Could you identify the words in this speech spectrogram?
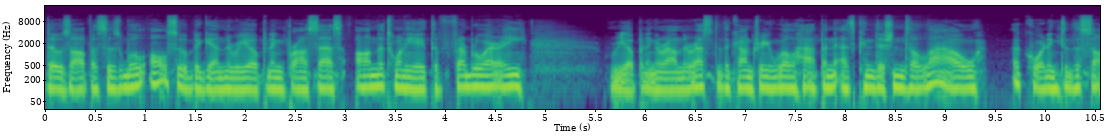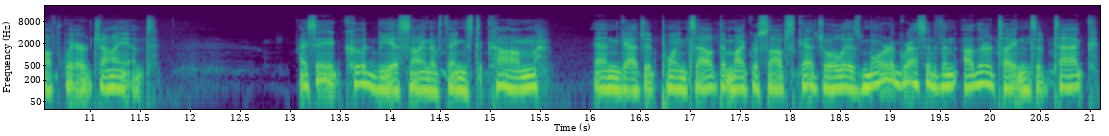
those offices will also begin the reopening process on the 28th of February. Reopening around the rest of the country will happen as conditions allow, according to the software giant. I say it could be a sign of things to come. Engadget points out that Microsoft's schedule is more aggressive than other titans of tech.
